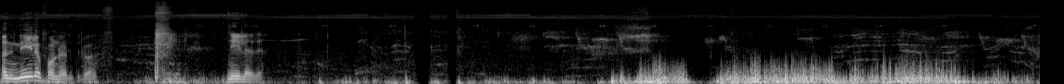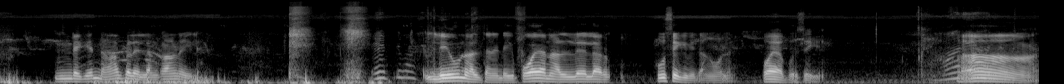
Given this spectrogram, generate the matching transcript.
அந்த நீல ஃபோன் எடுத்துட்டு வா நீலது இன்றைக்கு நாட்கள் எல்லாம் காணையில் லீவ் நாள் தானே இன்றைக்கு. போயா நாளில் எல்லாரும் பூசைக்கு போய்த்தாங்க போல. போயா பூசைக்கு. ஆ.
